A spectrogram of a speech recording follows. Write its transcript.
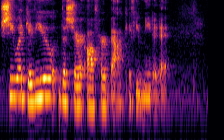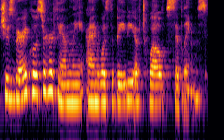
She would give you the shirt off her back if you needed it. She was very close to her family and was the baby of 12 siblings.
